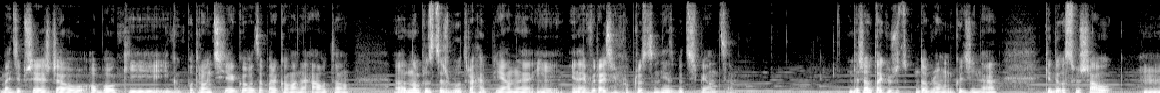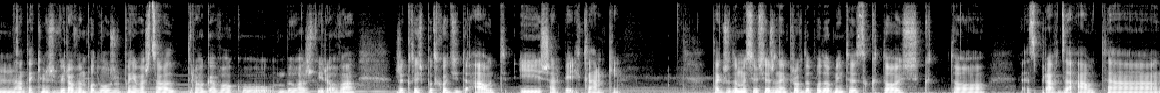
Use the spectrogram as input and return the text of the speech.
będzie przejeżdżał obok i, i potrąci jego zaparkowane auto. E, no plus też był trochę pijany i, i najwyraźniej po prostu niezbyt śpiący. Leżał tak już dobrą godzinę, kiedy usłyszał mm, na takim żwirowym podłożu, ponieważ cała droga wokół była żwirowa, że ktoś podchodzi do aut i szarpie ich klamki. Także domyślił się, że najprawdopodobniej to jest ktoś, kto sprawdza auta,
